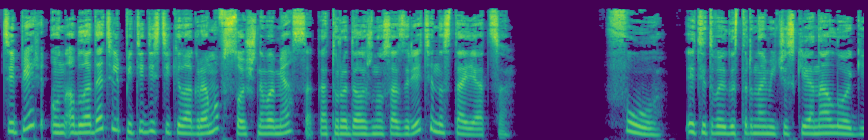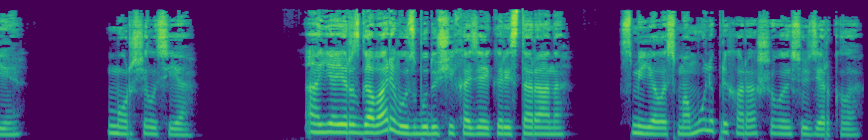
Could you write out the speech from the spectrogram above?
Теперь он обладатель 50 килограммов сочного мяса, которое должно созреть и настояться. Фу, эти твои гастрономические аналогии. Морщилась я. «А я и разговариваю с будущей хозяйкой ресторана», — смеялась мамуля, прихорашиваясь у зеркала.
